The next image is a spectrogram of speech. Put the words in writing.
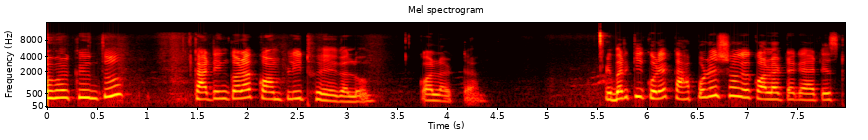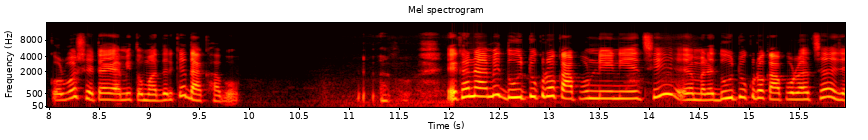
আমার কিন্তু কাটিং করা কমপ্লিট হয়ে গেল কলারটা এবার কি করে কাপড়ের সঙ্গে কলারটাকে অ্যাটেস্ট করব, সেটাই আমি তোমাদেরকে দেখাবো। এখানে আমি দুই টুকরো কাপড় নিয়ে নিয়েছি মানে দুই টুকরো কাপড় আছে যে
